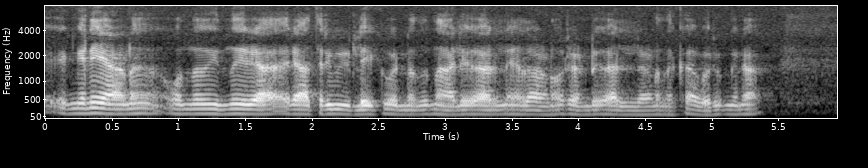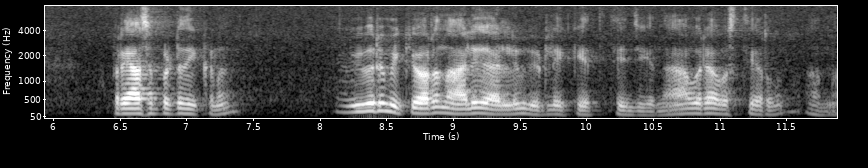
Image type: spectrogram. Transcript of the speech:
എങ്ങനെയാണ് ഒന്ന് ഇന്ന് രാത്രി വീട്ടിലേക്ക് വരുന്നത് നാല് കാലിലാണോ രണ്ട് കാലിലാണെന്നൊക്കെ അവരിങ്ങനെ പ്രയാസപ്പെട്ട് നിൽക്കണം. ഇവർ മിക്കവാറും നാല് കാലിൽ വീട്ടിലേക്ക് എത്തുകയും ചെയ്യുന്ന. ആ ഒരു അവസ്ഥയായിരുന്നു അന്ന്.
